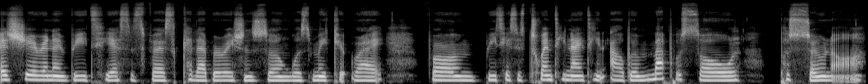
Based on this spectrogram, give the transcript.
Ed Sheeran and BTS's first collaboration song was Make It Right from BTS's 2019 album Map of Soul Persona.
